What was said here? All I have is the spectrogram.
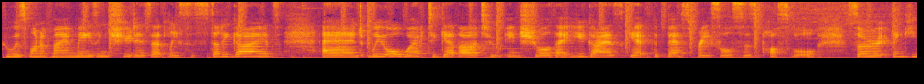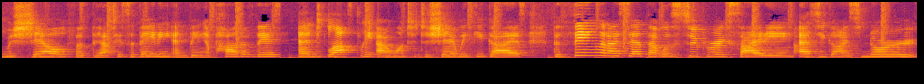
who is one of my amazing tutors at Lisa's Study Guides, and we all work together to ensure that you guys get the best resources possible. So thank you Michelle for participating and being a part of this. And lastly, I wanted to share with you guys the thing that I said that was super exciting. As you guys know,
